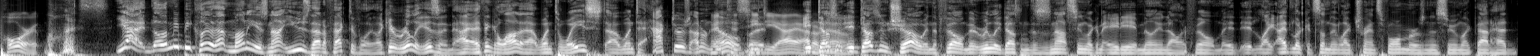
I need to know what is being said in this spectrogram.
poor it was. Yeah, let me be clear. That money is not used that effectively. Like it really isn't. I, I think a lot of that went to waste. Uh, went to actors. I don't know. to CGI, it doesn't. know. It doesn't show in the film. It really doesn't. This does not seem like an eighty-eight million dollar film. It, it like I'd look at something like Transformers and assume like that had,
